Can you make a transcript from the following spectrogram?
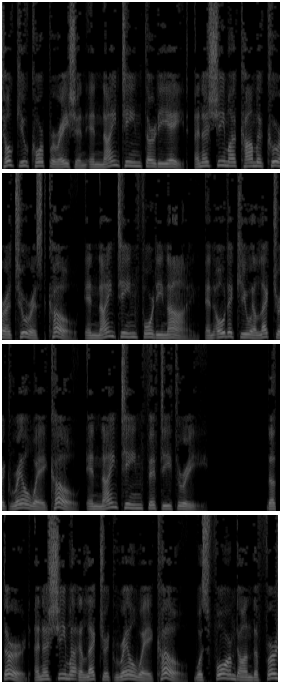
Tokyu Corporation in 1938, Enoshima Kamakura Tourist Co., in 1949, and Odakyu Electric Railway Co., in 1953. The third Enoshima Electric Railway Co., was formed on 1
